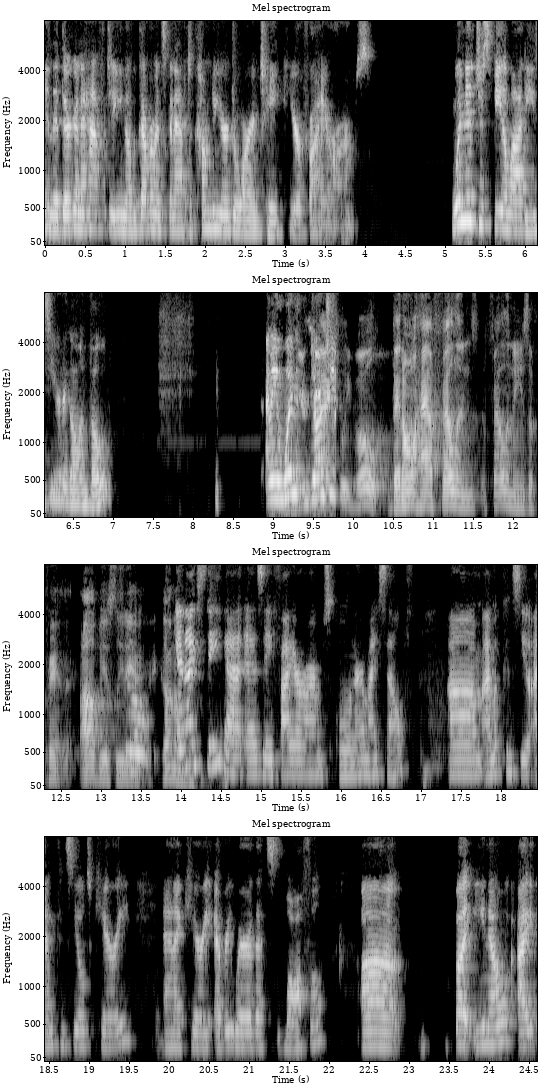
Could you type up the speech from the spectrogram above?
And that they're going to have to you know the government's going to have to come to your door and take your firearms wouldn't it just be a lot easier to go and vote I mean, wouldn't You don't you? actually vote? They don't have felons felonies. Apparently, obviously, they're, So- they're And I say that as a firearms owner myself. Um, I'm a conceal. I'm concealed carry, and I carry everywhere that's lawful. Uh, but you know, I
